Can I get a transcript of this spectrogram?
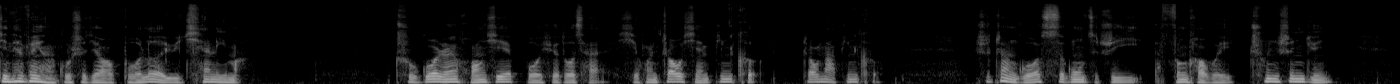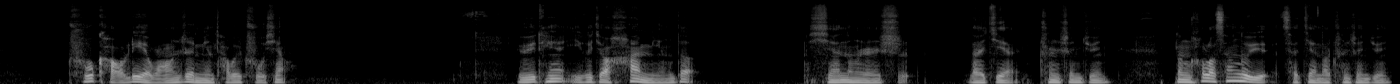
今天分享的故事叫《伯乐与千里马》。楚国人黄歇博学多才，喜欢招贤宾客、招纳宾客，是战国四公子之一，封号为春申君。楚考烈王任命他为楚相。有一天，一个叫汉明的贤能人士来见春申君，等候了三个月才见到春申君。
